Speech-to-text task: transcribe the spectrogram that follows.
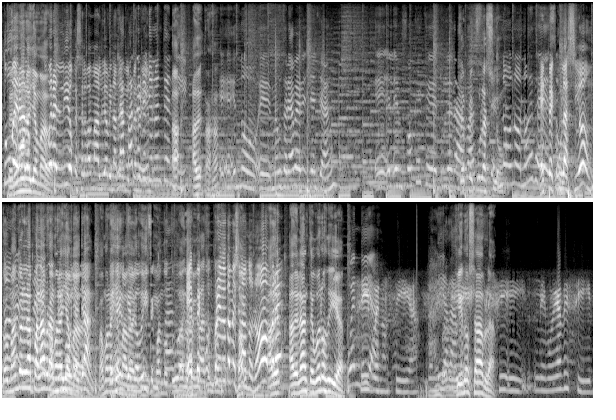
tú verás, llamada. tú el lío que se le va a Luis Abinader La parte que yo no entendí, ah, ajá. Eh, eh, no, eh, me gustaría ver, Jan, eh, el enfoque que tú le das. especulación. No, no, no es de Especulación. Eso. Tomándole la palabra Vamos al mismo Yayan. Vamos a la llamada. Es el que lo dice cuando tú... Pero está mencionando nombres. Adelante, buenos días. Buen día. Sí, buenos días. Buen día, ¿Quién nos habla? Sí, le voy a decir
